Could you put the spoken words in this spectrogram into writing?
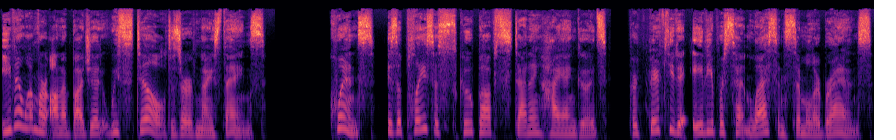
Even when we're on a budget, we still deserve nice things. Quince is a place to scoop up stunning high end goods for 50 to 80% less than similar brands.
